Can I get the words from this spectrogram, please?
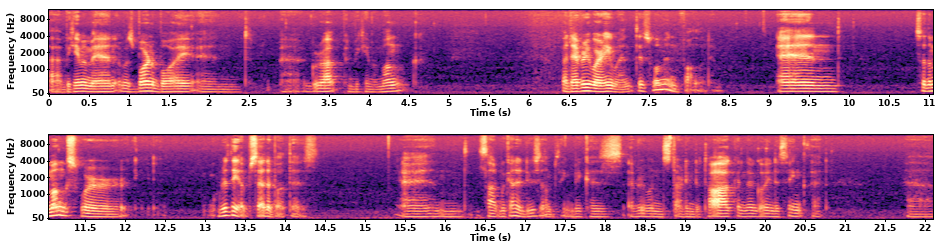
Uh, became a man, was born a boy, and uh, grew up and became a monk. But everywhere he went, this woman followed him. And so the monks were really upset about this and thought, we got to do something because everyone's starting to talk and they're going to think that uh,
